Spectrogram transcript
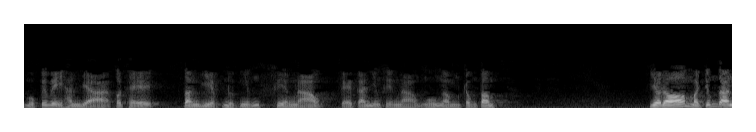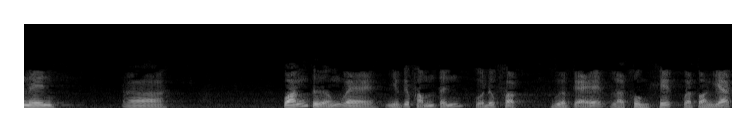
một cái vị hành giả có thể tận diệt được những phiền não, kể cả những phiền não ngủ ngầm trong tâm. Do đó mà chúng ta nên à, quán tưởng về những cái phẩm tính của đức phật vừa kể là thuần khiết và toàn giác.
